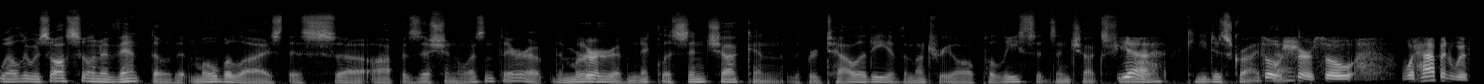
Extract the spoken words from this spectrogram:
Well, there was also an event, though, that mobilized this uh, opposition, wasn't there? Uh, the murder sure. of Nicholas Zynchuk and the brutality of the Montreal police at Zynchuk's funeral. Yeah. Can you describe so, that? sure. So, what happened with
